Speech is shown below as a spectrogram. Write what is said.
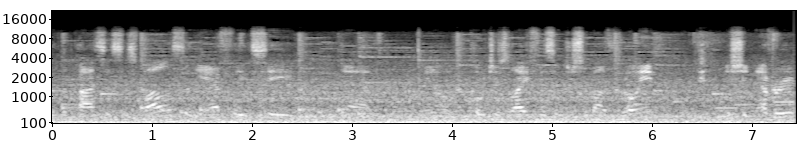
with the process as well, so the athletes see that you know, coach's life isn't just about throwing. It should never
